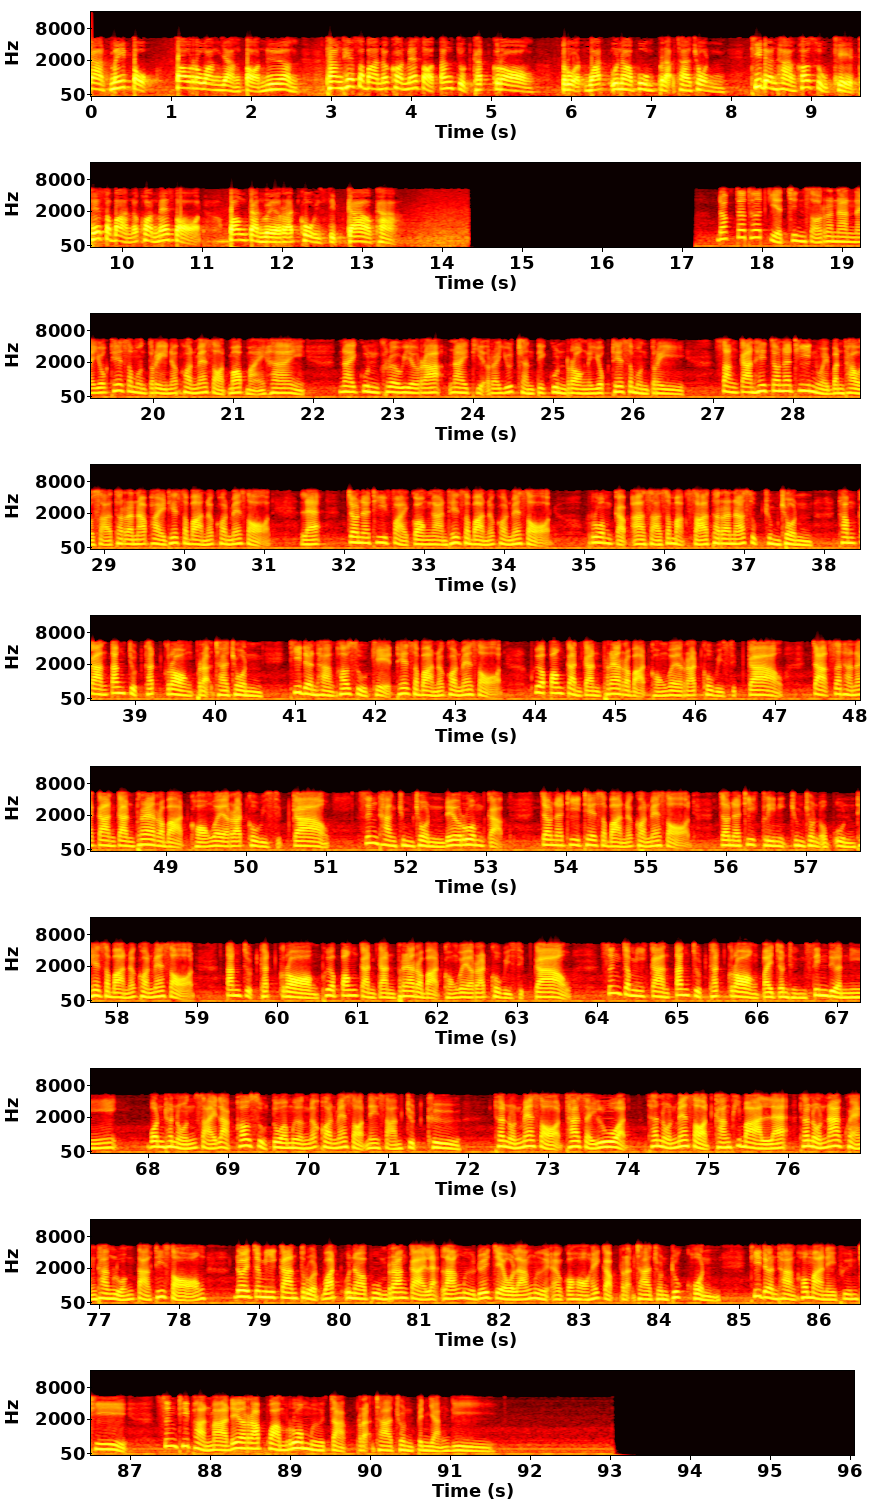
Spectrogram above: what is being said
กาดไม่ตก เฝ้าระวังอย่างต่อเนื่อง ทางเทศบาลนครแม่สอดตั้งจุดคัดกรอง ตรวจวัดอุณหภูมิประชาชน ที่เดินทางเข้าสู่เขตเทศบาลนครแม่สอด ป้องกันไวรัสโควิด -19 ค่ะดรเทิดเกียรติชินสรนันนายกเทศมนตรีนครแม่สอดมอบหมายให้ นายกุลเครือวีระ นายธิรยุทธฉันติกุลรองนายกเทศมนตรี สั่งการให้เจ้าหน้าที่หน่วยบรรเทาสาธารณภัยเทศบาลนครแม่สอด และเจ้าหน้าที่ฝ่ายกองงานเทศบาลนครแม่สอด ร่วมกับอาสาสมัครสาธารณสุขชุมชนทำการตั้งจุดคัดกรองประชาชน ที่เดินทางเข้าสู่เขตเทศบาลนครแม่สอด เพื่อป้องกันการแพร่ระบาดของไวรัสโควิด -19 จากสถานการณ์การแพร่ระบาดของไวรัสโควิด -19 ซึ่งทางชุมชนได้ร่วมกับเจ้าหน้าที่เทศบาลนครแม่สอด เจ้าหน้าที่คลินิกชุมชนอบอุ่นเทศบาลนครแม่สอด ตั้งจุดคัดกรองเพื่อป้องกันการแพร่ระบาดของไวรัสโควิด -19 ซึ่งจะมีการตั้งจุดคัดกรองไปจนถึงสิ้นเดือนนี้ บนถนนสายหลักเข้าสู่ตัวเมืองนครแม่สอดใน 3 จุดคือ ถนนแม่สอดท่าสายลวด ถนนแม่สอดค้างพิบาล และถนนหน้าแขวงทางหลวงตากที่2โดยจะมีการตรวจวัดอุณหภูมิร่างกายและล้างมือด้วยเจลล้างมือแอลกอฮอล์ให้กับประชาชนทุกคน ที่เดินทางเข้ามาในพื้นที่ ซึ่งที่ผ่านมาได้รับความร่วมมือจากประชาชนเป็นอย่างดี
